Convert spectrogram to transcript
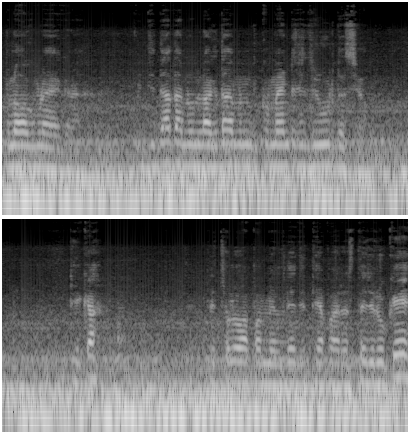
ਵਲੌਗ ਬਣਾਇਆ ਕਰਾਂ। ਜਿੱਦਾਂ ਤੁਹਾਨੂੰ ਲੱਗਦਾ ਮੈਨੂੰ ਕਮੈਂਟ 'ਚ ਜ਼ਰੂਰ ਦੱਸਿਓ। ਠੀਕ ਆ? ਤੇ ਚਲੋ ਆਪਾਂ ਮਿਲਦੇ ਜਿੱਥੇ ਆਪਾਂ ਰਸਤੇ 'ਚ ਰੁਕੇ।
